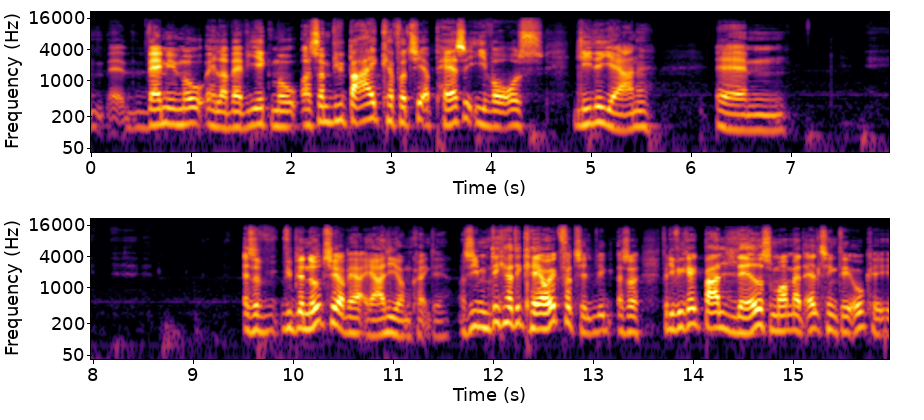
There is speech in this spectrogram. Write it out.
øh, hvad vi må eller hvad vi ikke må, og som vi bare ikke kan få til at passe i vores lille hjerne. Øhm, altså, vi bliver nødt til at være ærlige omkring det. Og sige, men det her, det kan jeg jo ikke fortælle. Vi, altså, fordi vi kan ikke bare lade som om, at alting det er okay.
